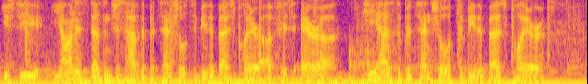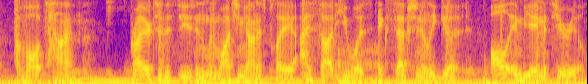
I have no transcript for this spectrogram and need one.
You see, Giannis doesn't just have the potential to be the best player of his era, he has the potential to be the best player of all time. Prior to the season, when watching Giannis play, I thought he was exceptionally good, all NBA material.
